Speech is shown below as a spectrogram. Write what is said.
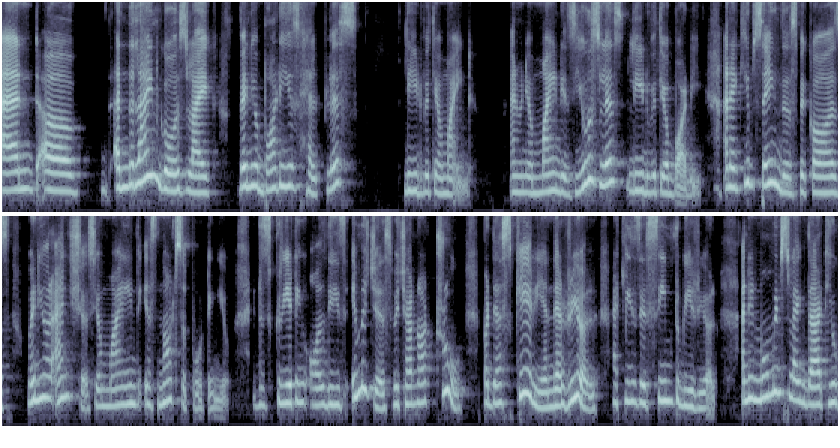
And uh, and the line goes like, "When your body is helpless, lead with your mind." And when your mind is useless, lead with your body. And I keep saying this because when you're anxious, your mind is not supporting you. It is creating all these images which are not true, but they're scary and they're real. At least they seem to be real. And in moments like that, you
